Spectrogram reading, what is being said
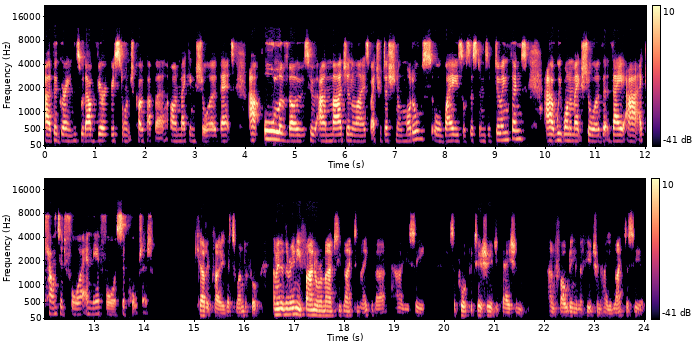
uh, the Greens, with our very staunch kaupapa on making sure that uh, all of those who are marginalised by traditional models or ways or systems of doing things, uh, we want to make sure that they are accounted for and therefore supported. Kia ora, Chlöe. That's wonderful. I mean, are there any final remarks you'd like to make about how you see support for tertiary education unfolding in the future and how you'd like to see it?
